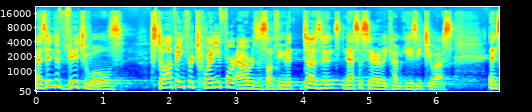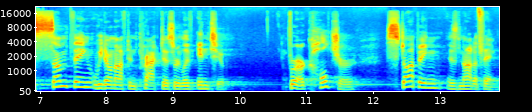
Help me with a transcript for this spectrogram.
As individuals, stopping for 24 hours is something that doesn't necessarily come easy to us, and something we don't often practice or live into. For our culture, stopping is not a thing.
